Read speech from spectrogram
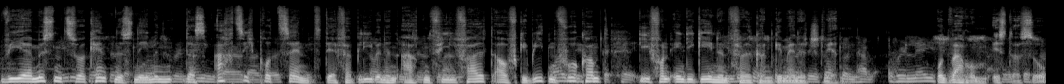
wir müssen zur Kenntnis nehmen, dass 80 Prozent der verbliebenen Artenvielfalt auf Gebieten vorkommt, die von indigenen Völkern gemanagt werden. Und warum ist das so?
